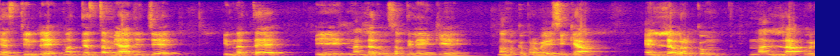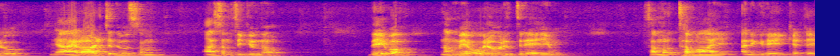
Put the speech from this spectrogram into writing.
ജസ്റ്റിന്റെ മധ്യസ്ഥം യാചിച്ച് ഇന്നത്തെ ഈ നല്ല ദിവസത്തിലേക്ക് നമുക്ക് പ്രവേശിക്കാം. എല്ലാവർക്കും നല്ല ഒരു ഞായറാഴ്ച ദിവസം ആശംസിക്കുന്നു. ദൈവം നമ്മെ ഓരോരുത്തരെയും സമൃദ്ധമായി അനുഗ്രഹിക്കട്ടെ.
